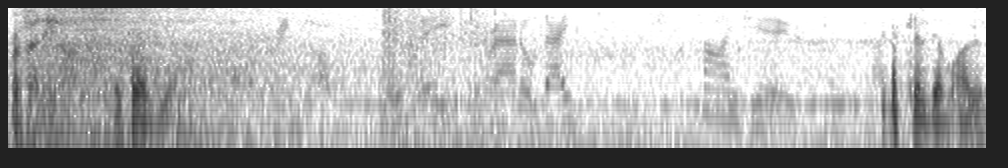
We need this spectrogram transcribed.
Revelio. Rebellion. Did you kill them all?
